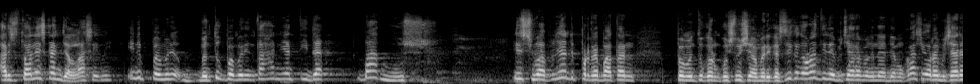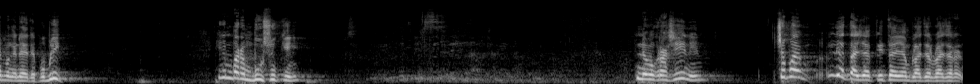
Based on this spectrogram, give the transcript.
Aristoteles kan jelas ini. Ini pemer- bentuk pemerintahan yang tidak bagus. Ini sebabnya di perdebatan pembentukan konstitusi Amerika Serikat orang tidak bicara mengenai demokrasi, orang bicara mengenai republik. Ini barang busuk. Ini demokrasi ini. Coba lihat aja kita yang belajar-belajar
